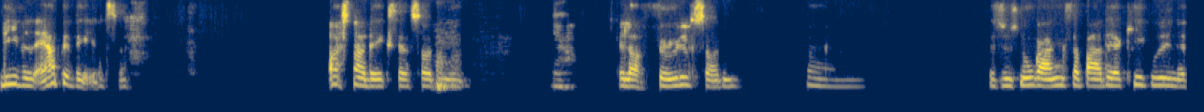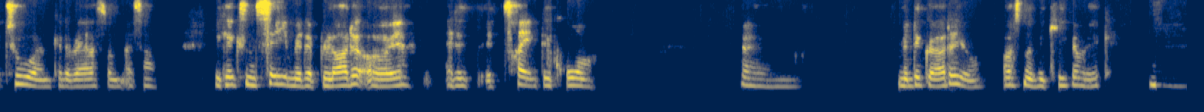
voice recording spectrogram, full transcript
livet er bevægelse. Også når det ikke ser sådan ud. Ja. Eller føles sådan. Øh, jeg synes nogle gange, så bare det at kigge ud i naturen, kan det være som, altså, vi kan ikke sådan se med det blotte øje, at et, et træ, det gror. Øh, men det gør det jo, også når vi kigger væk. Mm.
